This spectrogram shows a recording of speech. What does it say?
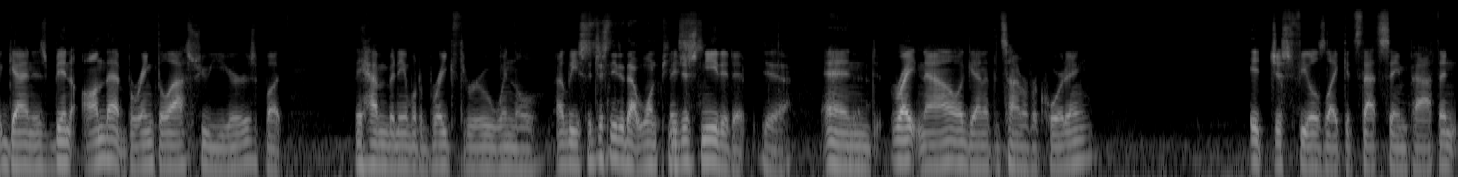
again, has been on that brink the last few years, but they haven't been able to break through, win the, at least They just needed that one piece. they just needed it. Yeah. And right now, again, at the time of recording, it just feels like it's that same path. And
